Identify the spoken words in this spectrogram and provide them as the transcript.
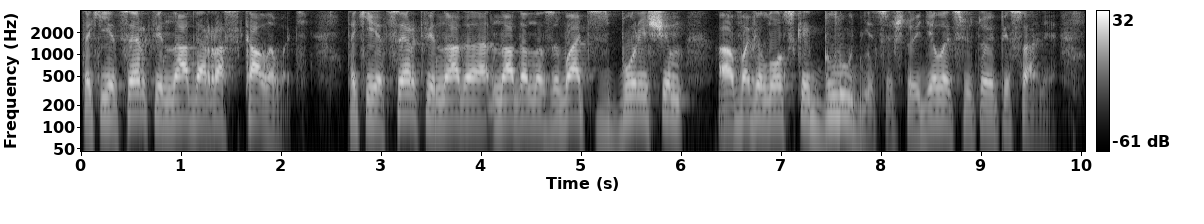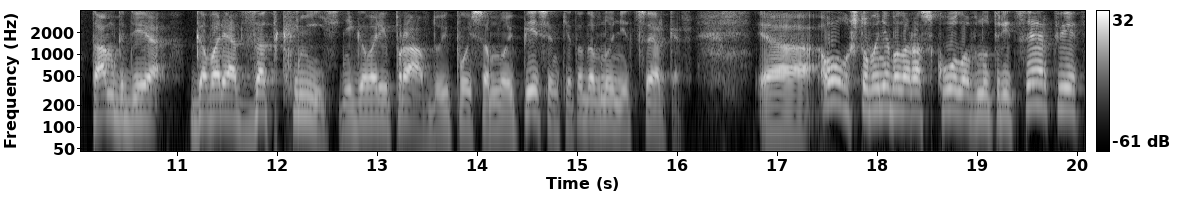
Такие церкви надо раскалывать. Такие церкви надо, надо называть сборищем а, вавилонской блудницы, что и делает Святое Писание. Там, где говорят «заткнись, не говори правду и пой со мной песенки», это давно не церковь. Э, О, чтобы не было раскола внутри церкви,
